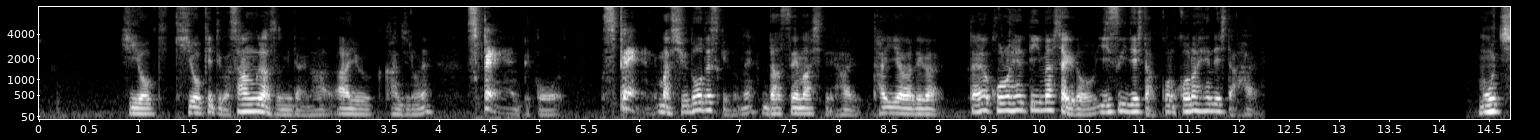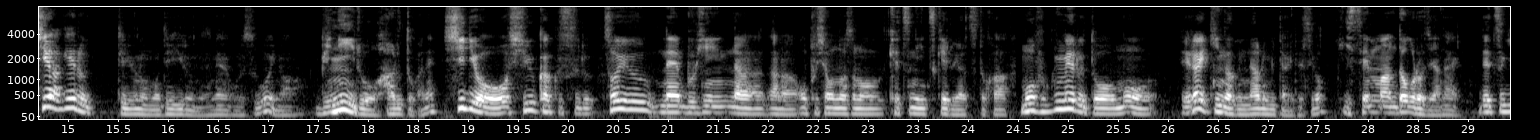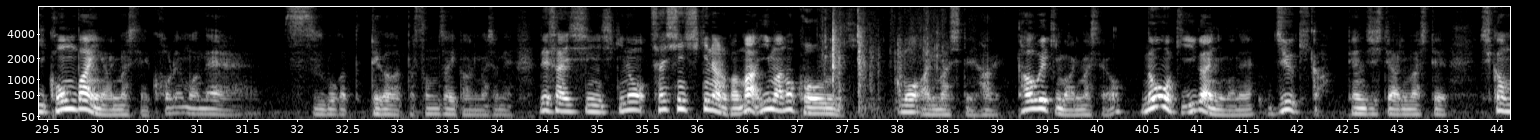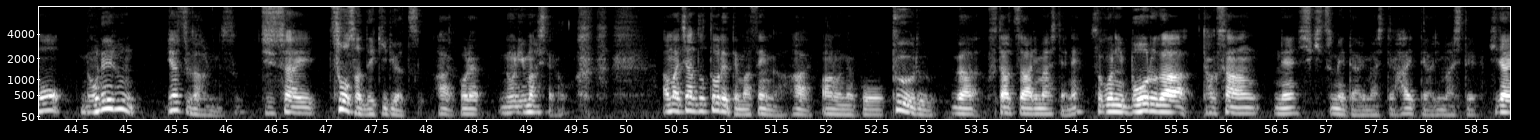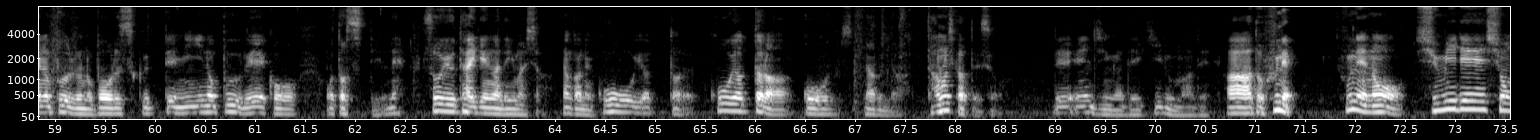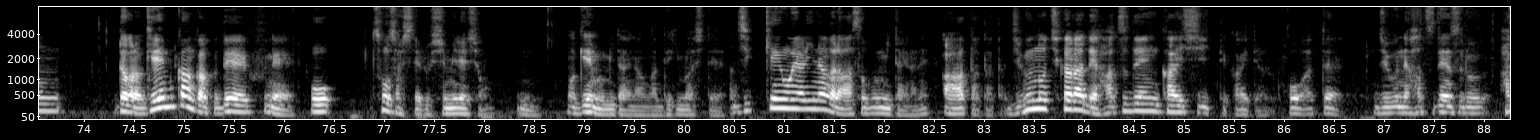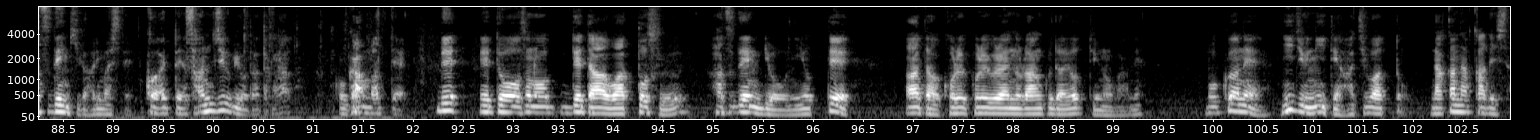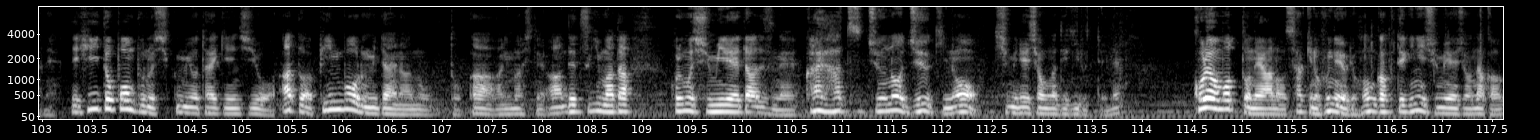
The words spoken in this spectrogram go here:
日よけ日よけっていうかサングラスみたいなああいう感じのね。スペーンってこうスペーンまあ手動ですけどね。出せまして、はい、タイヤがでかい。タイヤこの辺って言いましたけど言い過ぎでした。このこの辺でした。はい。持ち上げるっていうのもできるんですね。これすごいな。ビニールを貼るとかね。飼料を収穫する。そういうね部品なあのオプションのそのケツにつけるやつとかも含めるともうえらい金額になるみたいですよ。1000万どころじゃない。で次コンバインありましてこれもねすごかった。でかかった。存在感ありましたね。で最新式の最新式なのか。まあ今の幸運機もありまして、はい、田植え機もありましたよ。納機以外にもね重機か。展示してありまして。しかも乗れるやつがあるんです実際操作できるやつはいこれ乗りましたよ あんまりちゃんと撮れてませんが、はい。あのね、こう、プールが2つありましてね、そこにボールがたくさんね、敷き詰めてありまして、入ってありまして、左のプールのボールすくって、右のプールへこう、落とすっていうね、そういう体験ができました。なんかね、こうやったら、こうやったら、こうなるんだ。楽しかったですよ。で、エンジンができるまで。あ、あと船。船のシミュレーションだからゲーム感覚で船を操作してるシミュレーション、うん。まあ、ゲームみたいなのができまして。実験をやりながら遊ぶみたいなね。ああったあったあった。自分の力で発電開始って書いてある。こうやって自分で発電する発電機がありまして。こうやって30秒だったからこう頑張って。でえっ、とその出たワット数発電量によってあなたはこれこれぐらいのランクだよっていうのがね。僕はね22.8ワット。なかなかでしたね。でヒートポンプの仕組みを体験しよう。あとはピンボールみたいなのとかありまして。あで次またこれもシミュレーターですね。開発中の重機のシミュレーションができるっていうね。これをもっとねあのさっきの船より本格的にシミュレーションなんか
